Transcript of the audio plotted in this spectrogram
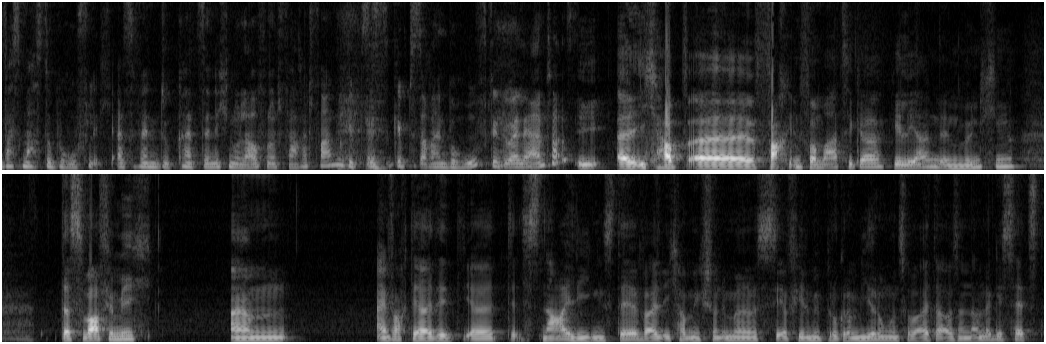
was machst du beruflich? Also wenn du kannst ja nicht nur laufen und Fahrrad fahren, gibt es, gibt es auch einen Beruf, den du erlernt hast? Ich, äh, ich habe äh, Fachinformatiker gelernt in München. Das war für mich ähm, einfach der, der, der, das Naheliegendste, weil ich habe mich schon immer sehr viel mit Programmierung und so weiter auseinandergesetzt.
